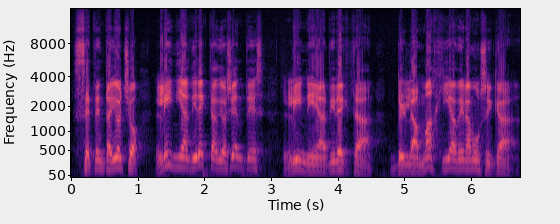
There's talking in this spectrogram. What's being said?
78 línea directa de oyentes, línea directa de la magia de la música.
